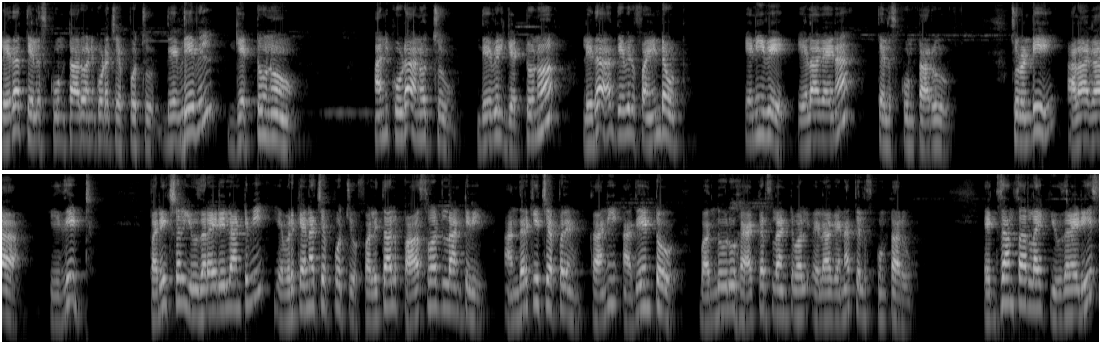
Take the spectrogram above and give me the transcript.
లేదా తెలుసుకుంటారు అని కూడా చెప్పొచ్చు. They they will get to know అని కూడా అనొచ్చు. They will get to know లేదా they will find out anyway ఎలాగైనా తెలుసుకుంటారు. చూడండి అలాగా ఇది ఇట్ పరీక్షలు యూజర్ ఐడి లాంటివి ఎవరికైనా చెప్పొచ్చు. ఫలితాలు పాస్వర్డ్ లాంటివి అందరికీ చెప్పలేం. కానీ అదేంటో బంధువులు హ్యాకర్స్ లాంటి వాళ్ళు ఎలాగైనా తెలుసుకుంటారు. Exams are like user IDs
